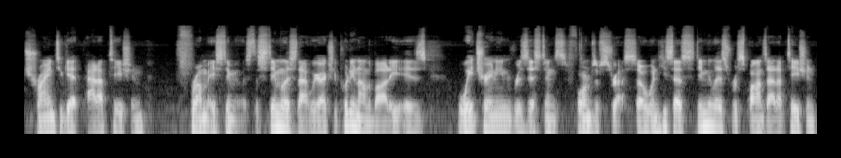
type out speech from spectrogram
trying to get adaptation from a stimulus. The stimulus that we're actually putting on the body is weight training, resistance, forms of stress. So when he says stimulus, response, adaptation,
